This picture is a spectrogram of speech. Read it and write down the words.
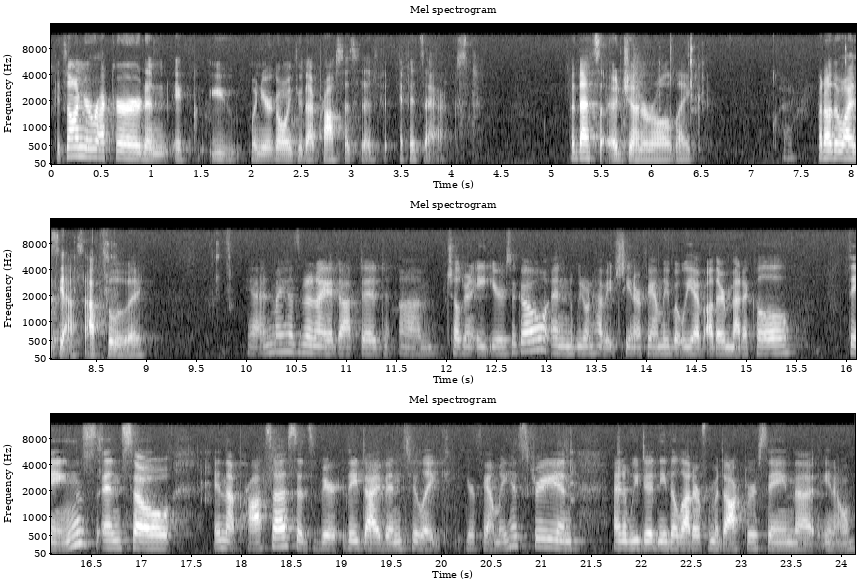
if it's on your record and it, you when you're going through that process if, if it's axed. But that's a general like. Okay. But otherwise, yes, absolutely. Yeah, and my husband and I adopted um, children eight years ago, and we don't have HD in our family, but we have other medical things. And so, in that process, it's very they dive into like your family history, and and we did need a letter from a doctor saying that you know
